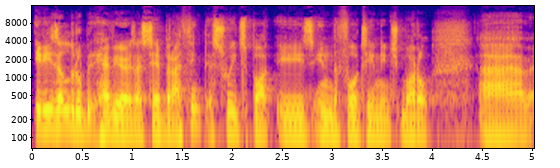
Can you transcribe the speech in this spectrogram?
it is a little bit heavier, as I said, but I think the sweet spot is in the 14 inch model um,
